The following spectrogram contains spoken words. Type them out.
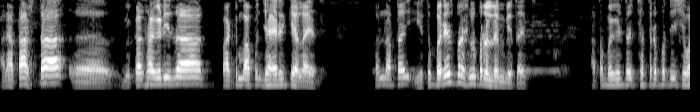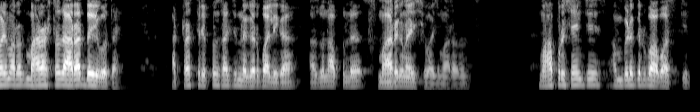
आणि आता आष्टा विकास आघाडीचा पाठिंबा आपण जाहीर केला आहेच पण आता इथं बरेच प्रश्न प्रलंबित आहेत. आता बघितलं छत्रपती शिवाजी महाराज महाराष्ट्राचं आराध्य दैवत आहे. अठराशे त्रेपन्न सालची नगरपालिका अजून आपलं स्मारक नाही शिवाजी महाराजांचं. महापुरुषांचे आंबेडकर बाबा असतील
